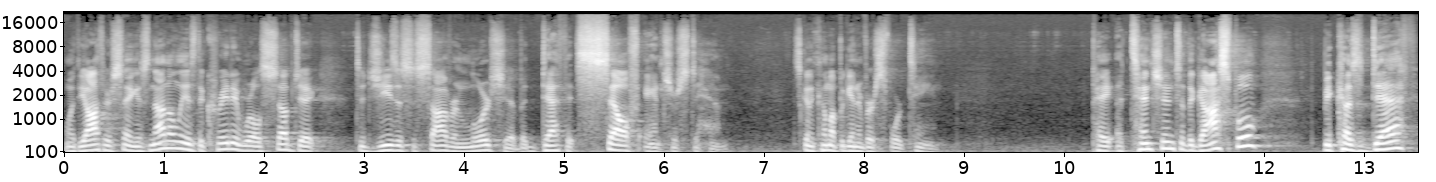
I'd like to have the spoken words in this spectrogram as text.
What the author is saying is not only is the created world subject to Jesus' sovereign lordship, but death itself answers to him. It's going to come up again in verse 14. Pay attention to the gospel because death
